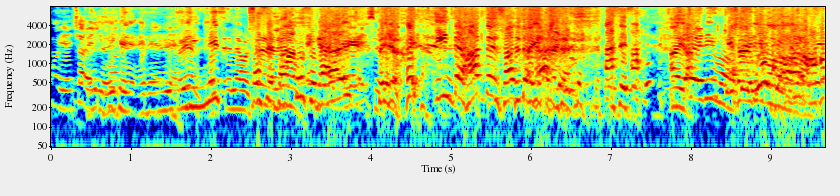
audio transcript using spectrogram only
Muy bien, ya dije en, el- Está en inglés. en la versión eh, sí. Pero Interhatten. Ya venimos. Ya venimos.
